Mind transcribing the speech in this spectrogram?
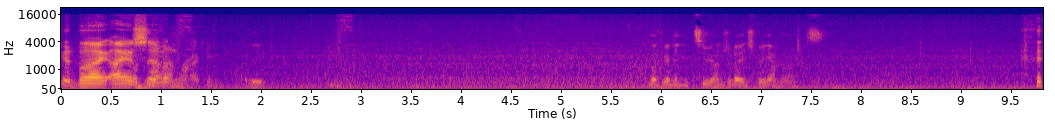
That IS-7. ammo racking? I did. Love getting 200 HP ammo racks.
